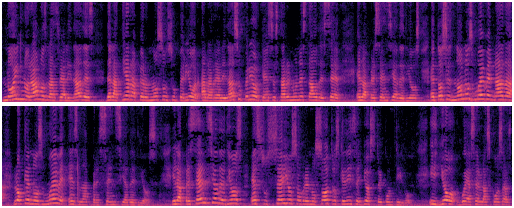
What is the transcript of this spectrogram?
no ignoramos las realidades de la tierra, pero no son superior a la realidad superior que es estar en un estado de ser en la presencia de Dios. Entonces no nos mueve nada, lo que nos mueve es la presencia de Dios. Y la presencia de Dios es su sello sobre nosotros que dice, yo estoy contigo y yo voy a hacer las cosas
